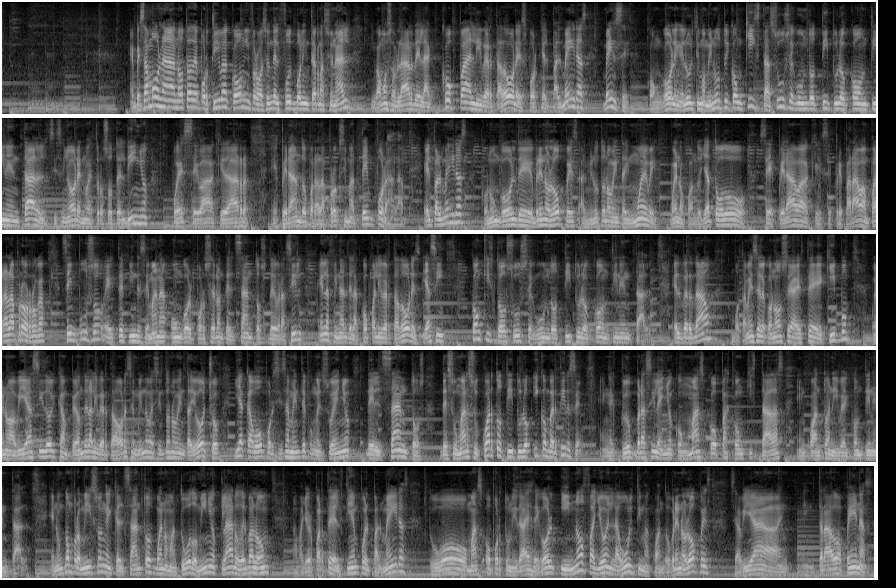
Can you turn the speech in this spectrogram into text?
Empezamos la nota deportiva con información del fútbol internacional y vamos a hablar de la Copa Libertadores porque el Palmeiras vence con gol en el último minuto y conquista su segundo título continental. Sí, señores, nuestro Soteldiño pues se va a quedar esperando para la próxima temporada. El Palmeiras con un gol de Breno López al minuto 99. Bueno, cuando ya todo se esperaba que se preparaban para la prórroga, se impuso este fin de semana un gol por cero ante el Santos de Brasil en la final de la Copa Libertadores y así conquistó su segundo título continental. El Verdao, como también se le conoce a este equipo, bueno, había sido el campeón de la Libertadores en 1998 y acabó precisamente con el sueño del Santos de sumar su cuarto título y convertirse en el club brasileño con más copas conquistadas en cuanto a nivel continental. En un compromiso en el que el Santos, bueno, mantuvo dominio claro del balón, la mayor parte del tiempo el Palmeiras tuvo más oportunidades de gol y no falló en la última cuando Breno López se había entrado apenas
